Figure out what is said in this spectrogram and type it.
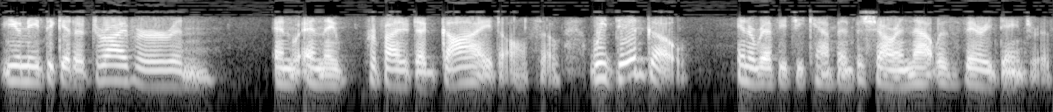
You need to get a driver, and and and they provided a guide also. We did go in a refugee camp in Peshawar, and that was very dangerous.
